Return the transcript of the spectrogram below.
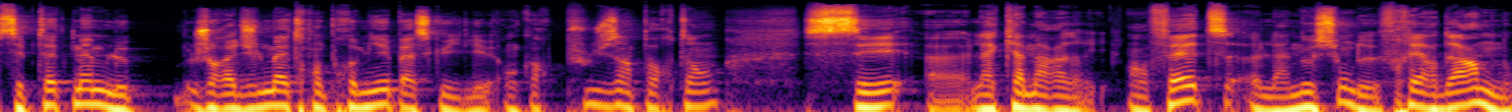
c'est peut-être même le j'aurais dû le mettre en premier parce qu'il est encore plus important, c'est euh, la camaraderie. En fait, la notion de frère d'armes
